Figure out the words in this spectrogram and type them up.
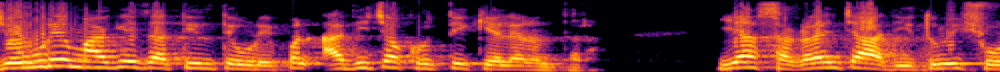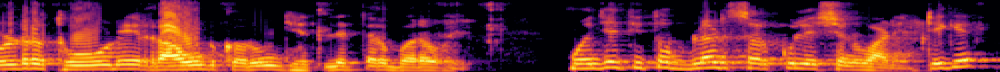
जेवढे मागे जातील तेवढे. पण आधीच्या कृती केल्यानंतर या सगळ्यांच्या आधी तुम्ही शोल्डर थोडे राऊंड करून घेतले तर बरं होईल. म्हणजे तिथं ब्लड सर्क्युलेशन वाढेल. ठीक आहे?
